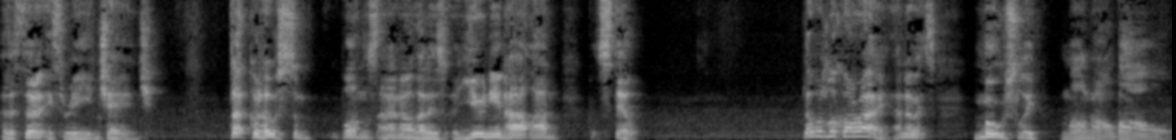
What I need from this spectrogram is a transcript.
at a 33 and change that could host some ones, and I know that is a Union Heartland, but still. That would look alright. I know it's mostly monoball.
